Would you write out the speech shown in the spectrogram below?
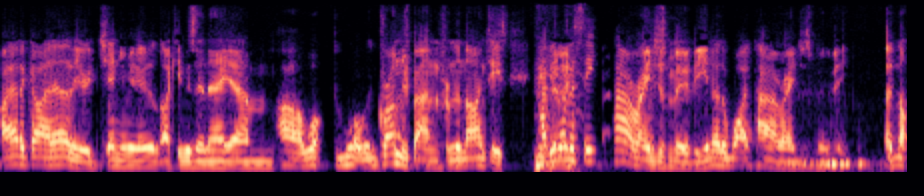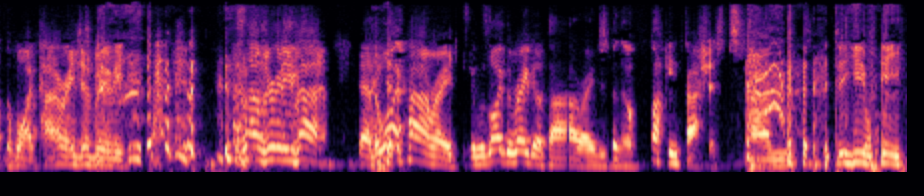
I had a guy in earlier who genuinely looked like he was in a um, oh, what what grunge band from the nineties. Have you ever seen the Power Rangers movie? You know the White Power Rangers movie. Uh, not the White Power Rangers movie. that sounds really bad. Yeah, the White Power Rangers. It was like the regular Power Rangers, but they were fucking fascists. Um, do you mean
